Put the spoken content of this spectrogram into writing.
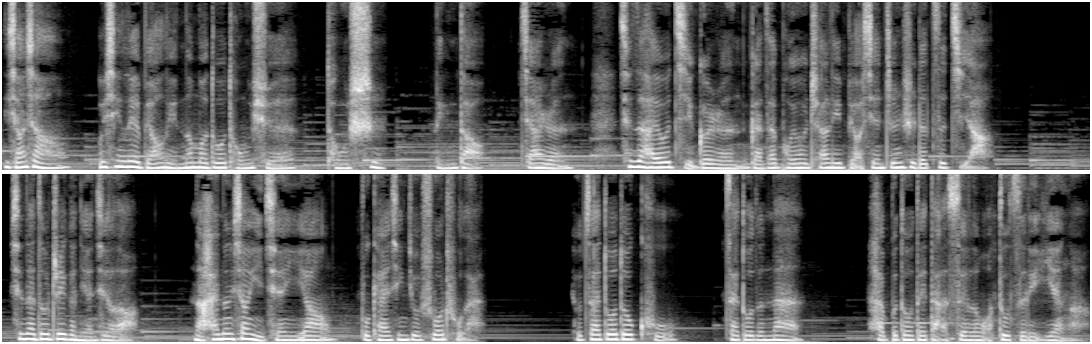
你想想。”微信列表里那么多同学、同事、领导、家人，现在还有几个人敢在朋友圈里表现真实的自己啊？现在都这个年纪了，哪还能像以前一样不开心就说出来？有再多的苦，再多的难，还不都得打碎了往肚子里咽啊？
